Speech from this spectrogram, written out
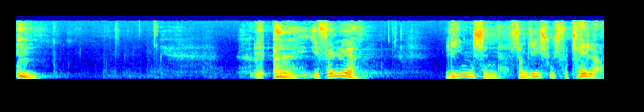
Ifølge lignelsen, som Jesus fortæller,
